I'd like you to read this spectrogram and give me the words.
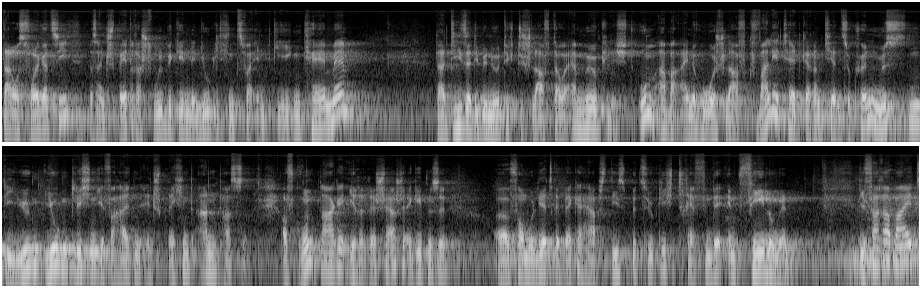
Daraus folgert sie, dass ein späterer Schulbeginn den Jugendlichen zwar entgegenkäme, da dieser die benötigte Schlafdauer ermöglicht. Um aber eine hohe Schlafqualität garantieren zu können, müssten die Jugendlichen ihr Verhalten entsprechend anpassen. Auf Grundlage ihrer Rechercheergebnisse äh, formuliert Rebecca Herbst diesbezüglich treffende Empfehlungen. Die Facharbeit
